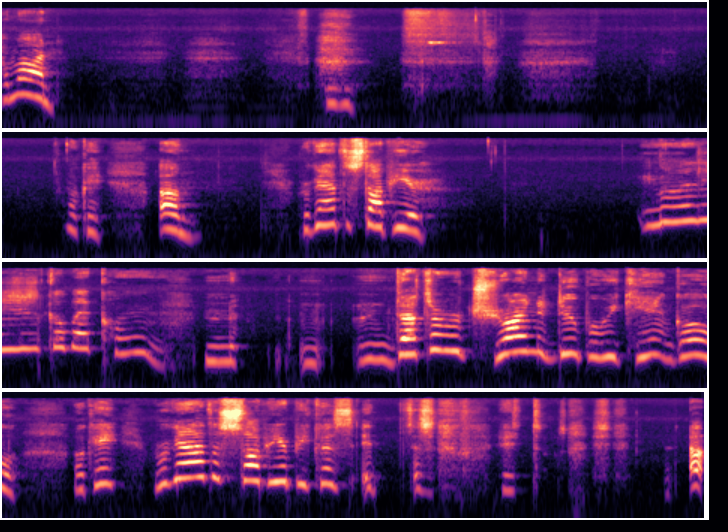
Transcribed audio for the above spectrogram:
Come on. okay. Um, we're gonna have to stop here. No, let's just go back home. N- that's what we're trying to do, but we can't go. Okay, we're gonna have to stop here because it's it, uh,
